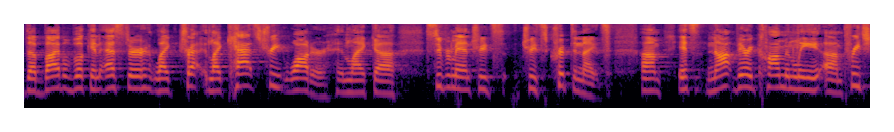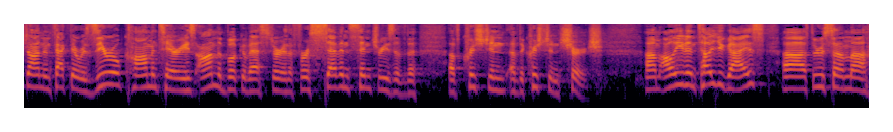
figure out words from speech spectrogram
the, Bible book in Esther like, tra- like cats treat water and like uh, Superman treats, treats kryptonites. Um, it's not very commonly um, preached on. In fact, there were zero commentaries on the book of Esther in the first seven centuries of the, of Christian, of the Christian church. Um, I'll even tell you guys uh, through some uh,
